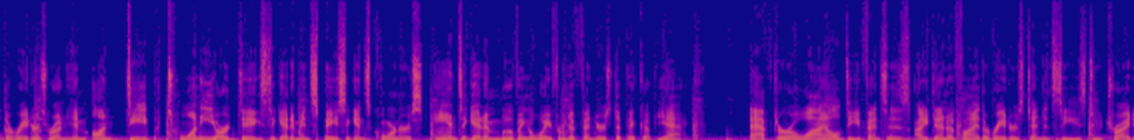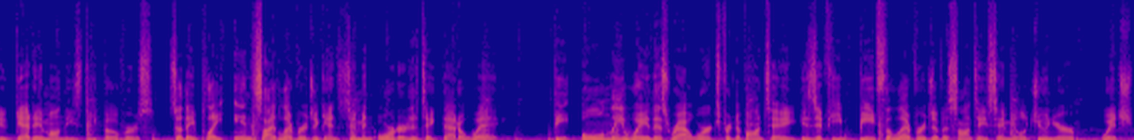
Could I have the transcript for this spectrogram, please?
The Raiders run him on deep 20 yard digs to get him in space against corners and to get him moving away from defenders to pick up YAC. After a while, defenses identify the Raiders' tendencies to try to get him on these deep overs, so they play inside leverage against him in order to take that away. The only way this route works for Davante is if he beats the leverage of Asante Samuel Jr., which,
